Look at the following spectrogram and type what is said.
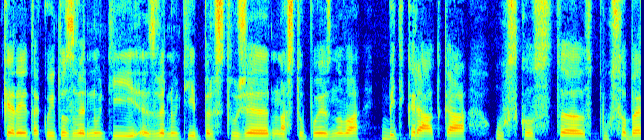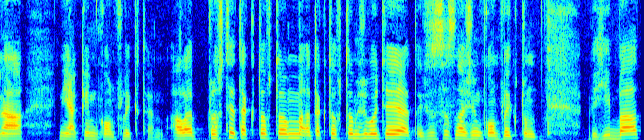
který takový to zvednutí, zvednutí prstu, že nastupuje znova, byť krátká úzkost eh, způsobená nějakým konfliktem. Ale prostě tak to v tom, tak to v tom životě je, takže se snažím konfliktům vyhýbat.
